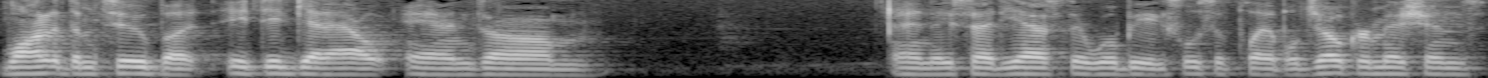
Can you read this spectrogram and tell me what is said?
wanted them to, but it did get out, and um, and they said yes, there will be exclusive playable Joker missions,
